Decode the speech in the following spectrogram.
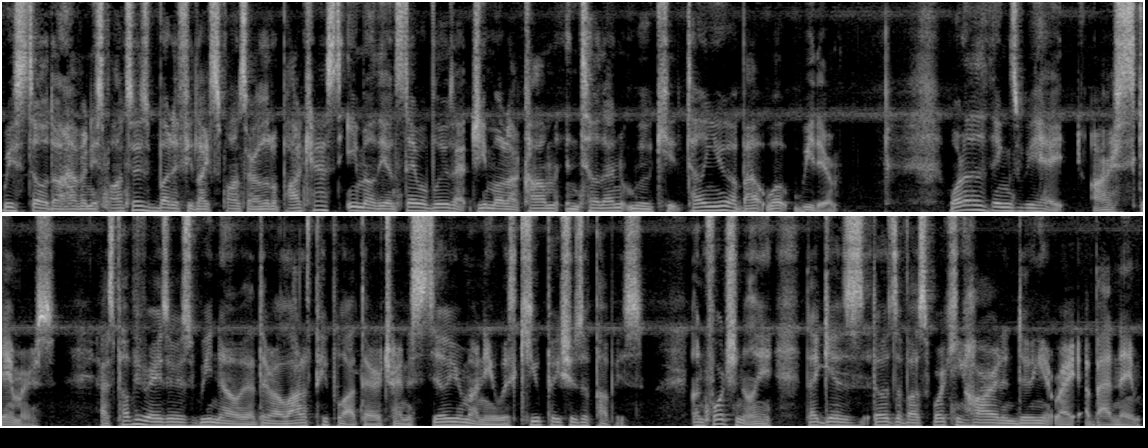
We still don't have any sponsors, but if you'd like to sponsor our little podcast, email the unstable blues at gmail.com. Until then, we'll keep telling you about what we do. One of the things we hate are scammers. As puppy raisers, we know that there are a lot of people out there trying to steal your money with cute pictures of puppies. Unfortunately, that gives those of us working hard and doing it right a bad name.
